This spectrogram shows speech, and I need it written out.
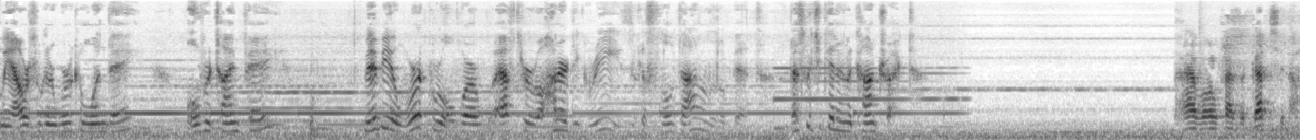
many hours we're going to work in one day, overtime pay. Maybe a work rule where after 100 degrees, you can slow down a little bit. That's what you get in a contract. I have all kinds of guts, you know.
